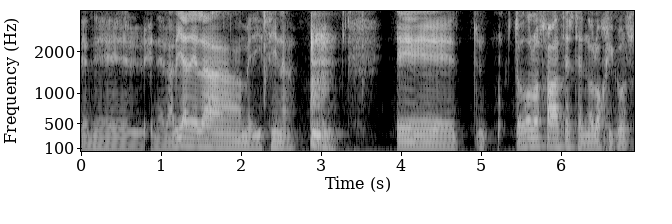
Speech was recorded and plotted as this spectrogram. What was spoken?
en el, en el área de la medicina, eh, todos los avances tecnológicos,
